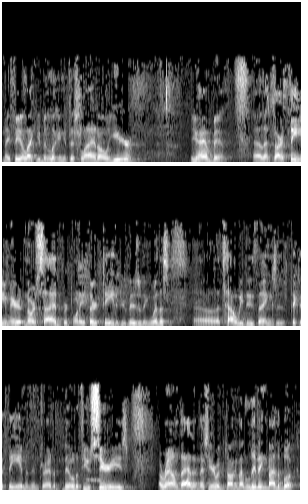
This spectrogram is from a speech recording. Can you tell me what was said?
may feel like you've been looking at this slide all year. You have been. Uh, that's our theme here at Northside for 2013. If you're visiting with us, uh, that's how we do things: is pick a theme and then try to build a few series around that. And this year we've been talking about living by the book.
